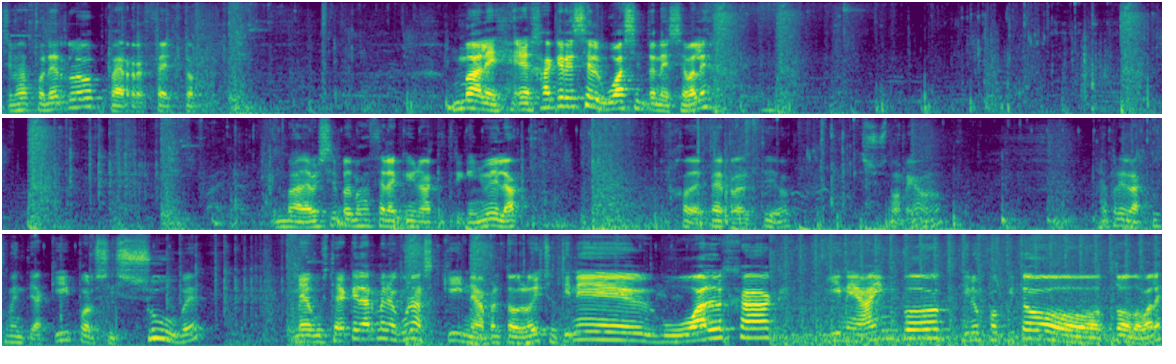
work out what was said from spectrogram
Si vas a ponerlo, perfecto. Vale, el hacker es el Washington ese, ¿vale? Vale, a ver si podemos hacer aquí una triquiñuela Hijo de perra el tío no ¿no? Voy a ponerla justamente aquí por si sube Me gustaría quedarme en alguna esquina Pero todo lo he dicho Tiene wallhack Tiene aimbot Tiene un poquito todo, ¿vale?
